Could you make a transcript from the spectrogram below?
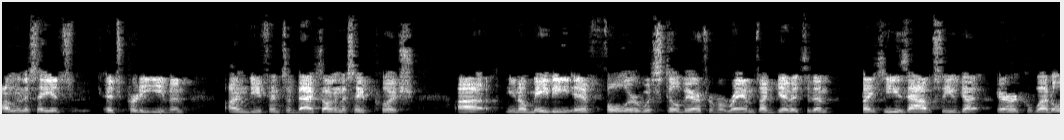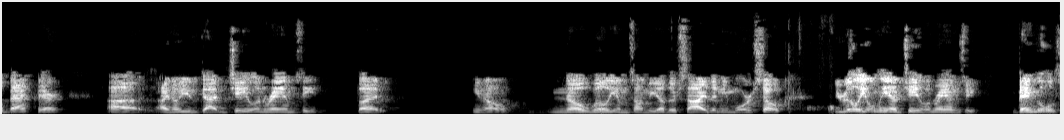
I'm going to say it's it's pretty even on defensive backs. I'm going to say push. Uh, you know, maybe if Fuller was still there for the Rams, I'd give it to them, but he's out. So you've got Eric Weddle back there. Uh, I know you've got Jalen Ramsey, but you know, no Williams on the other side anymore. So you really only have Jalen Ramsey. Bengals,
